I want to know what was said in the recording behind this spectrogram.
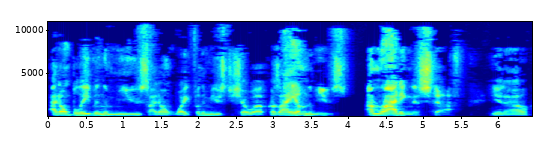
I don't believe in the muse. I don't wait for the muse to show up because I am the muse. I'm writing this stuff you know.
